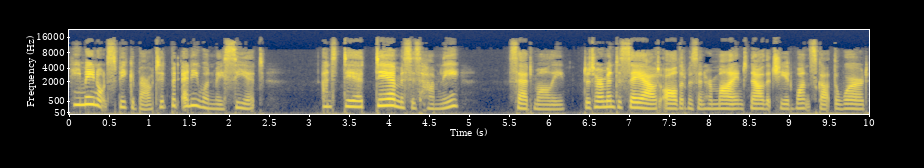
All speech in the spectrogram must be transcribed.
He may not speak about it, but any one may see it. And dear, dear Mrs. Hamley, said Molly, determined to say out all that was in her mind now that she had once got the word.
